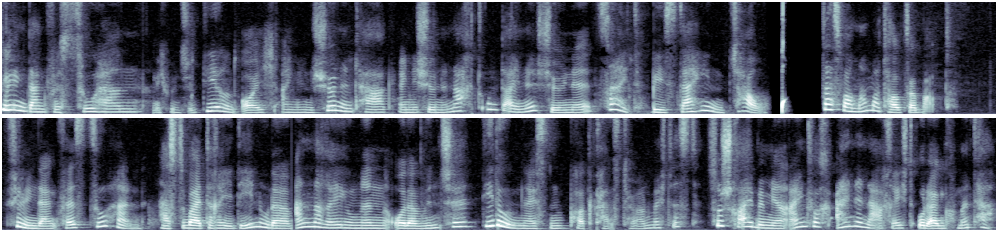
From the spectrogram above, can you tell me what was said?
Vielen Dank fürs Zuhören. Ich wünsche dir und euch einen schönen Tag, eine schöne Nacht und eine schöne Zeit. Bis dahin, ciao. Das war Mama Talks About. Vielen Dank fürs Zuhören. Hast du weitere Ideen oder Anregungen oder Wünsche, die du im nächsten Podcast hören möchtest? So schreibe mir einfach eine Nachricht oder einen Kommentar.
